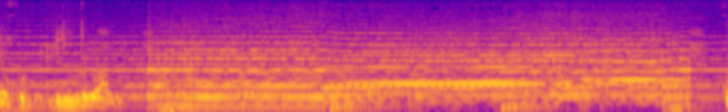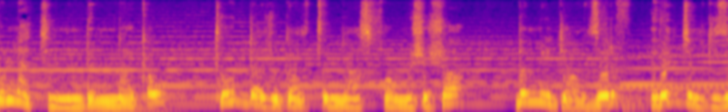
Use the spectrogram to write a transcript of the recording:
ይሁንልኝ ብሏል። ሁላችንም እንደምናውቀው ተወዳጁ ጋዜጠኛ አስፋው መሸሻ በሚዲያው ዘርፍ ረጅም ጊዜ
